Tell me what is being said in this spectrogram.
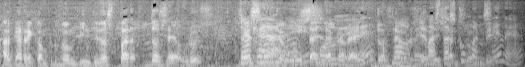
al carrer Camprodon 22 per 2 euros. Dos és el millor euros, comptany de cabell, eh? dos Molt euros i et deixen zombi. eh?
